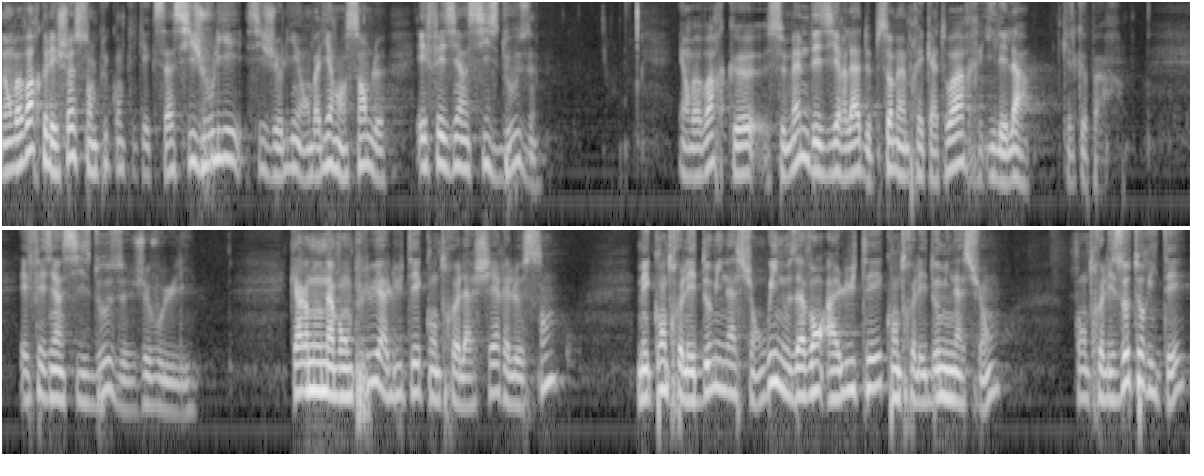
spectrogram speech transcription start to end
Mais on va voir que les choses sont plus compliquées que ça. Si je, vous lis, si je lis, on va lire ensemble Éphésiens 6, 12. Et on va voir que ce même désir-là de psaume imprécatoire, il est là, quelque part. Éphésiens 6, 12, je vous le lis. Car nous n'avons plus à lutter contre la chair et le sang, mais contre les dominations. Oui, nous avons à lutter contre les dominations, contre les autorités,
